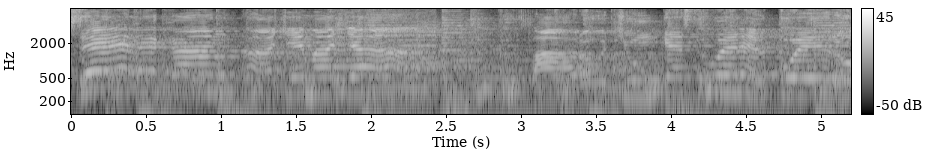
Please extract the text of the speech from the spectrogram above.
Se le canta Yemayá, paro que suene el cuero,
